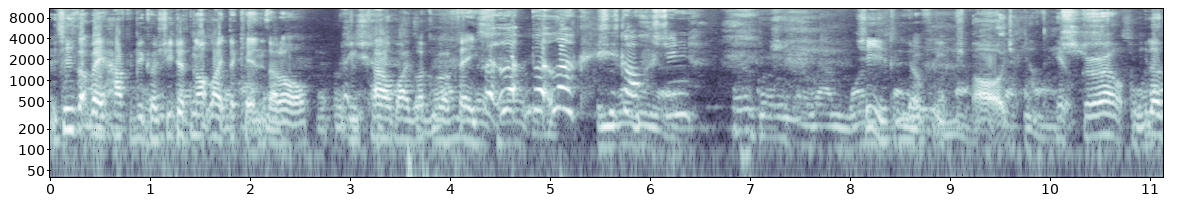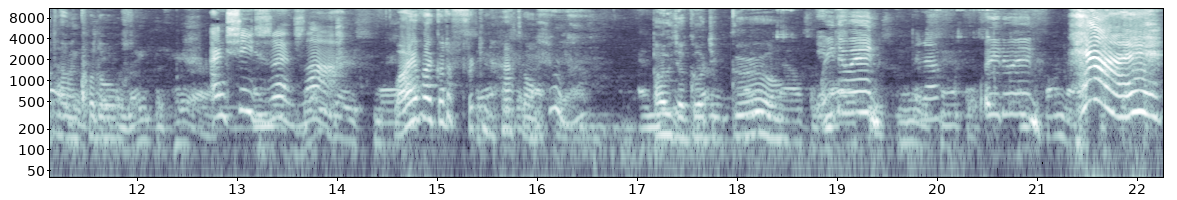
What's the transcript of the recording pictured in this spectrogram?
She's not very happy because she does not like the kittens at all. You can tell by the look of her face. But look, but look, she's got oxygen. Hair grows at around one She is lovely. Oh, just a girl. She loves having cuddles. length of hair. And she deserves that. Why have I got a freaking hat on? Oh, you're a good girl. What are you doing? in. What are you doing? Hi!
